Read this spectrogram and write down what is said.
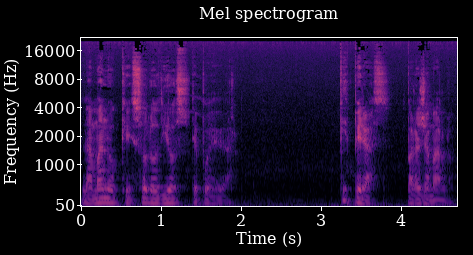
la mano que solo Dios te puede dar. ¿Qué esperas para llamarlo?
